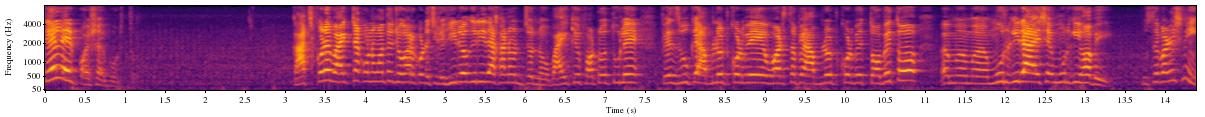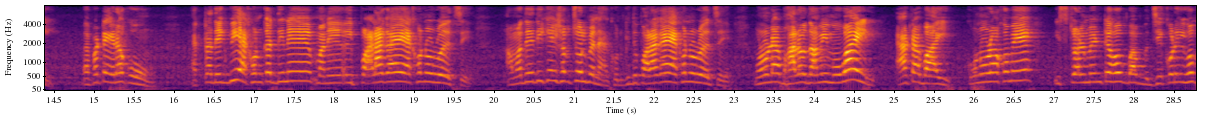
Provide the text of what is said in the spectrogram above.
তেল এর পয়সায় ভরতো। কাজ করে বাইকটা কোনো মতে জোগাড় করেছিল। হিরোগিরি দেখানোর জন্য। বাইকে ফটো তুলে ফেসবুকে আপলোড করবে হোয়াটসঅ্যাপে আপলোড করবে, তবে তো মুরগিরা এসে মুরগি হবে। বুঝতে পারিস নি ব্যাপারটা এরকম। একটা দেখবি এখনকার দিনে মানে ওই পাড়া গায়ে এখনও রয়েছে। আমাদের এদিকে এইসব চলবে না এখন, কিন্তু পাড়া গায়ে এখনও রয়েছে। মনে ভালো দামি মোবাইল একটা বাইক কোনো রকমে ইনস্টলমেন্টে হোক বা যে করেই হোক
